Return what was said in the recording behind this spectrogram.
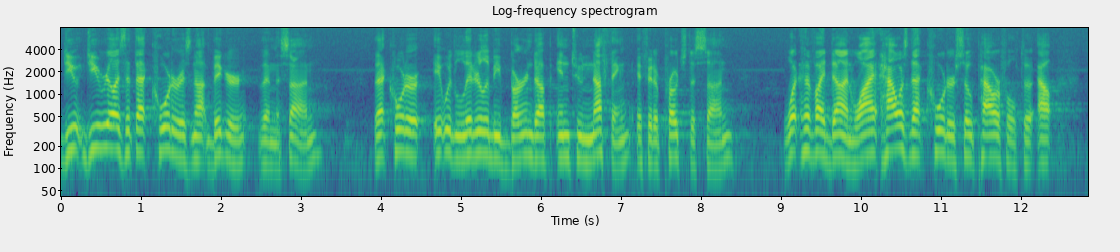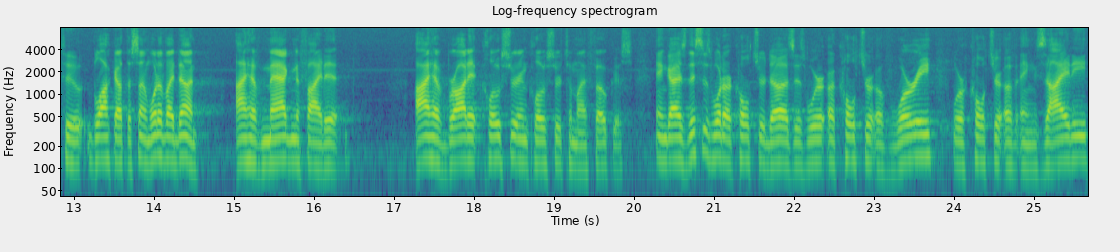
Do you, do you realize that that quarter is not bigger than the sun? That quarter, it would literally be burned up into nothing if it approached the sun. What have I done? Why, how is that quarter so powerful to, out, to block out the sun? What have I done? I have magnified it. I have brought it closer and closer to my focus. And guys, this is what our culture does is we're a culture of worry, we're a culture of anxiety,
